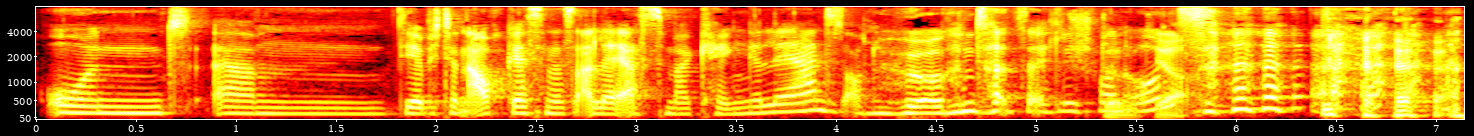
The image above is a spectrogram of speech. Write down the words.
und ähm, die habe ich dann auch gestern das allererste Mal kennengelernt. Das ist auch eine Hörerin tatsächlich Stimmt, von uns. Ja.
